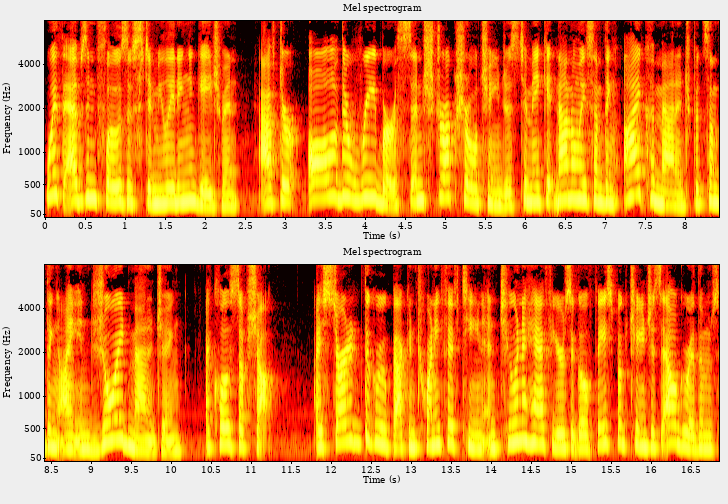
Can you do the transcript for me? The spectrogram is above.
with ebbs and flows of stimulating engagement, after all of the rebirths and structural changes to make it not only something I could manage, but something I enjoyed managing, I closed up shop. I started the group back in 2015, and two and a half years ago, Facebook changed its algorithms,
